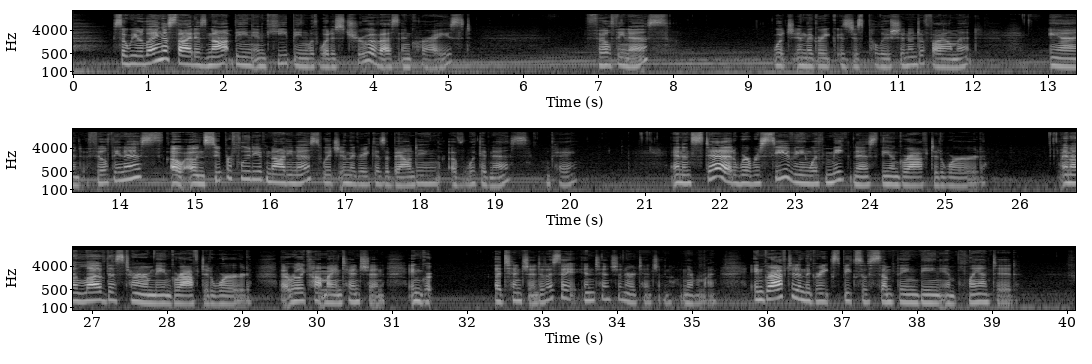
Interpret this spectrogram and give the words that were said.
so we are laying aside as not being in keeping with what is true of us in Christ filthiness, which in the Greek is just pollution and defilement, and filthiness, oh, and superfluity of naughtiness, which in the Greek is abounding of wickedness, okay? And instead, we're receiving with meekness the engrafted word. And I love this term, the engrafted word. That really caught my attention. Engra- attention. Did I say intention or attention? Never mind. Engrafted in the Greek speaks of something being implanted,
